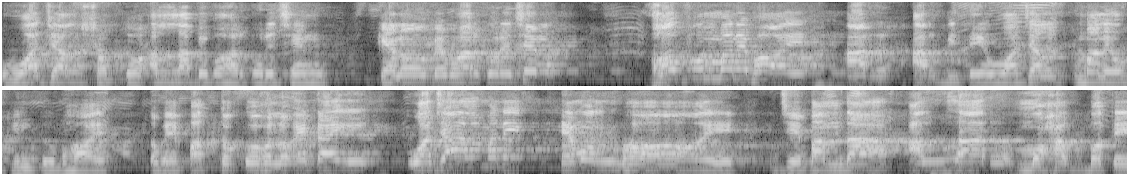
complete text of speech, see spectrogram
ওয়াজাল শব্দ আল্লাহ ব্যবহার করেছেন। কেন ব্যবহার করেছেন? খফুন মানে ভয়, আর আরবিতে ওয়াজাল মানেও কিন্তু ভয়। তবে পার্থক্য হলো এটাই, ওয়াজাল মানে এমন ভয় যে বান্দা আল্লাহর মহাব্বতে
